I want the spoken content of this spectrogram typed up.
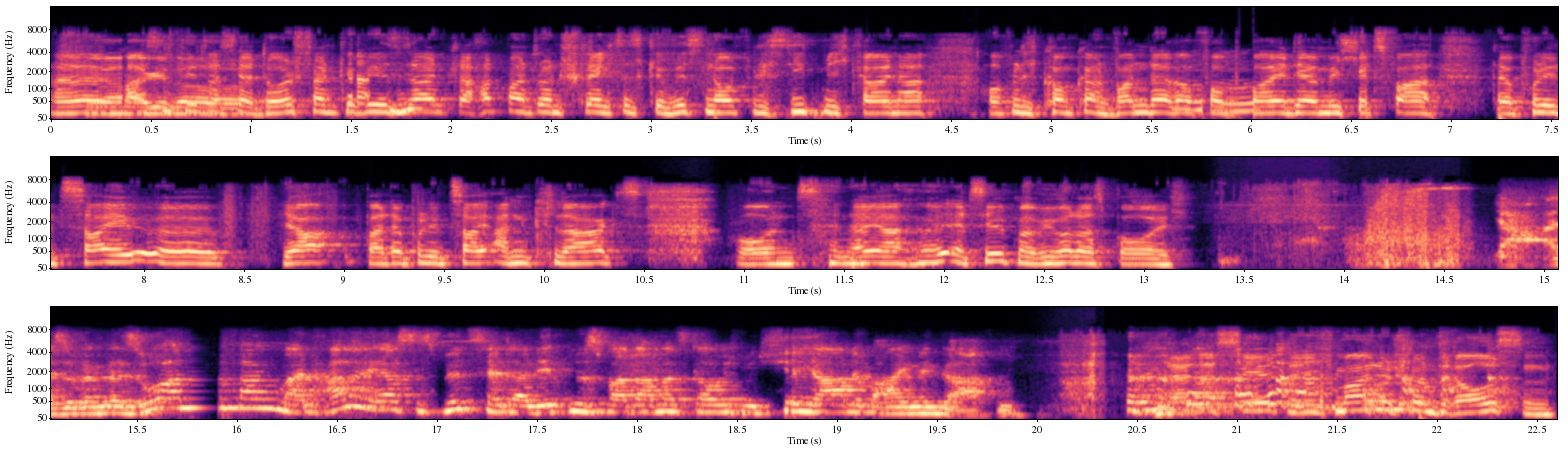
Äh, Ja, meistens genau. wird das ja Deutschland gewesen sein. Da hat man so ein schlechtes Gewissen. Hoffentlich sieht mich keiner. Hoffentlich kommt kein Wanderer vorbei, der mich jetzt war der Polizei, äh, ja, bei der Polizei anklagt. Und naja, erzählt mal, wie war das bei euch? Ja, also wenn wir so anfangen, mein allererstes Wildzelterlebnis war damals, glaube ich, mit vier Jahren im eigenen Garten. Ja, das zählt nicht. Ich meine schon draußen.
